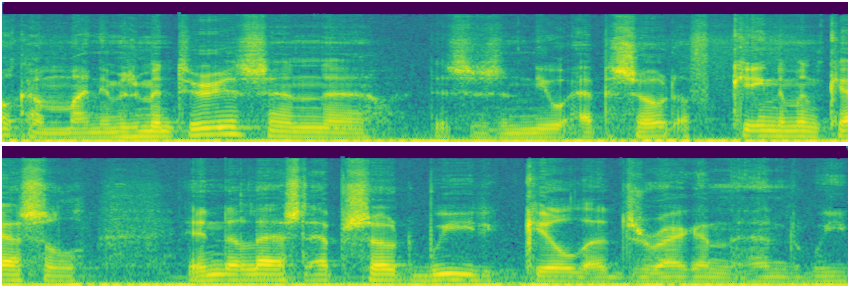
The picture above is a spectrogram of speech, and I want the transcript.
Welcome, my name is Menturius and uh, this is a new episode of Kingdom and Castle. In the last episode we killed a dragon and we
